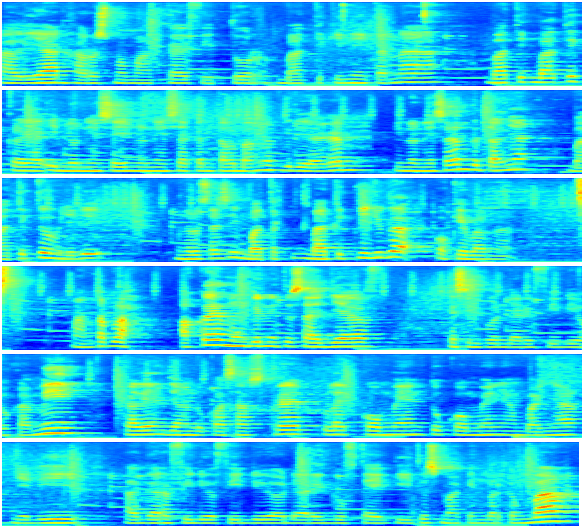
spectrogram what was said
kalian harus memakai fitur batik ini. Karena batik-batik kayak Indonesia Indonesia kental banget gitu ya kan. Indonesia kan kentalnya batik tuh jadi menurut saya sih batik batiknya juga oke okay banget. Mantap lah. Oke mungkin itu saja kesimpulan dari video kami. Kalian jangan lupa subscribe like komen tuh komen yang banyak. Jadi agar video-video dari Goof Teddy itu semakin berkembang.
